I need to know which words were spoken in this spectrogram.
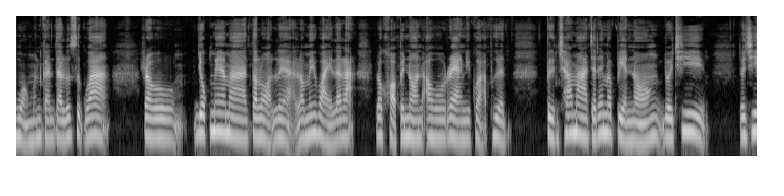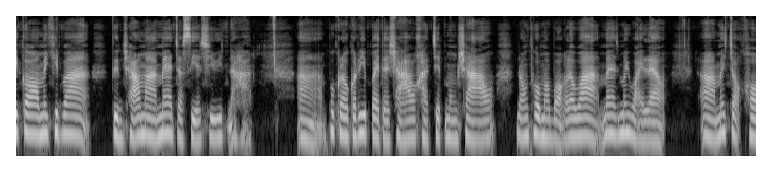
ห่วงเหมือนกันแต่รู้สึกว่าเรายกแม่มาตลอดเลยอะเราไม่ไหวแล้วล่ะ เราขอไปนอนเอาแรงดีกว่าเผื่อตื่นเช้ามาจะได้มาเปลี่ยนน้องโดยที่ โดยที่ก็ไม่คิดว่าตื่นเช้ามาแม่จะเสียชีวิตนะคะพวกเราก็รีบไปแต่เช้าค่ะเจ็ดโมงเช้าน้องโทรมาบอกแล้วว่าแม่ไม่ไหวแล้ว อ่าไม่เจาะคอ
